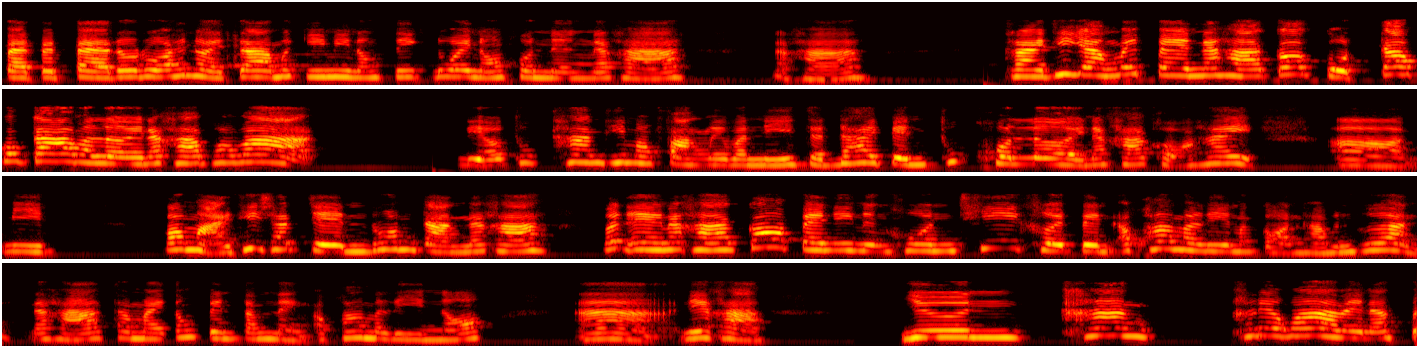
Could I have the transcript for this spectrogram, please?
แปดแปดแปดรัวๆให้หน่อยจ้าเมื่อกี้มีน้องติ๊กด้วยน้องคนหนึ่งนะคะนะคะ ใครที่ยังไม่เป็นนะคะ ก็กด 999 มาเลยนะคะ เพราะว่าเดี๋ยวทุกท่านที่มาฟังในวันนี้จะได้เป็นทุกคนเลยนะคะ ขอให้อ่ามี เป้าหมายที่ชัดเจนร่วมกันนะคะเพื่อนเองนะคะก็เป็นอีกหนึ่งคนที่เคยเป็นอความารีนมาก่อนค่ะเพื่อนๆนะคะทำไมต้องเป็นตำแหน่งอความารีนเนาะอ่าเนี่ยค่ะ ยืนข้างเขาเรียกว่าอะไรนะไป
